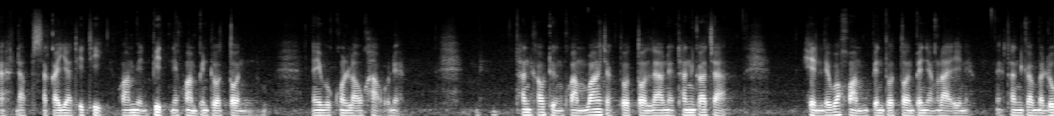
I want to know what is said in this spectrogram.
นะดับสักยทิฏฐิความเห็นผิดในความเป็นตัวตน ในบุคคลเราเขาเนี่ยท่านเข้าถึงความว่างจากตัวตนแล้วเนี่ยท่านก็จะ เห็นเลยว่าความเป็นตัวตนเป็นอย่างไรเนี่ยท่านก็บรรลุ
